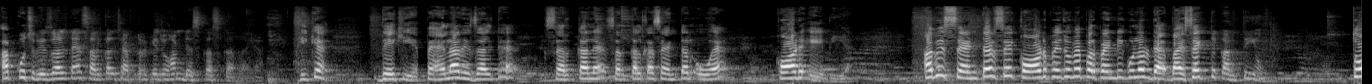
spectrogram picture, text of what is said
अब कुछ रिज़ल्ट है सर्कल चैप्टर के जो हम डिस्कस कर रहे हैं। ठीक है? देखिए, पहला रिज़ल्ट है सर्कल है सर्कल का सेंटर ओ है कॉर्ड ए बी है। अब इस सेंटर से कॉर्ड पे जो मैं परपेंडिकुलर बाइसेक्ट करती हूँ तो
